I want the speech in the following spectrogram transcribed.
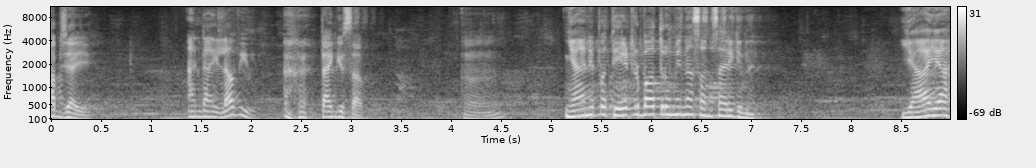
आप जाइए and I love you thank you साहब ഞാനിപ്പോ തിയേറ്റർ ബാത്റൂമിൽ നിന്നാ സംസാരിക്കുന്നത് യാ യാ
